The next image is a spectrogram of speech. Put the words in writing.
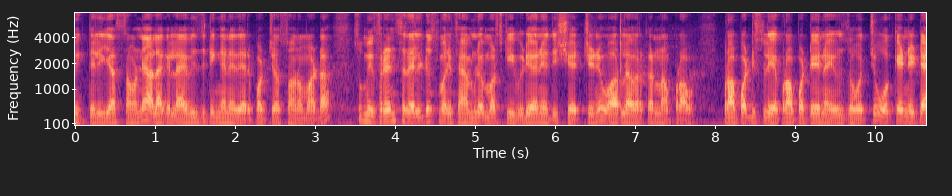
మీకు తెలియజేస్తామండి. అలాగే లైవ్ విజిటింగ్ అనేది ఏర్పాటు చేస్తాం అనమాట సో మీ ఫ్రెండ్స్ రిలేటివ్స్ మరి ఫ్యామిలీ మెంబర్స్కి ఈ వీడియో అనేది షేర్ చేయండి. వారిలో ఎవరికన్నా ప్రా ప్రాపర్టీస్లో ఏ ప్రాపర్టీ అయినా యూజ్ అవ్వచ్చు. ఓకే అండి. థ్యాంక్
